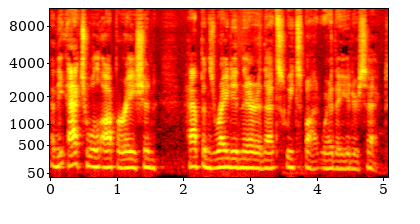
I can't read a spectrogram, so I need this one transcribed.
And the actual operation happens right in there in that sweet spot where they intersect.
